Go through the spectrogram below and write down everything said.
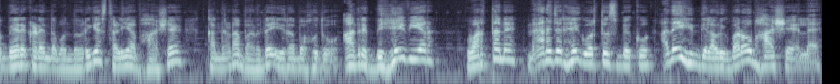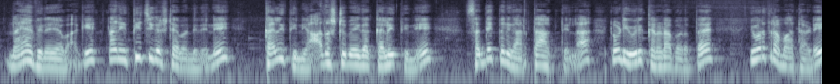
ಬೇರೆ ಕಡೆಯಿಂದ ಬಂದವರಿಗೆ ಸ್ಥಳೀಯ ಭಾಷೆ ಕನ್ನಡ ಬರದೇ ಇರಬಹುದು. ಆದ್ರೆ ಬಿಹೇವಿಯರ್ ವರ್ತನೆ ಮ್ಯಾನೇಜರ್ ಹೇಗೆ ವರ್ತಿಸಬೇಕು, ಅದೇ ಹಿಂದಿಲ್ಲ ಅವ್ರಿಗೆ ಬರೋ ಭಾಷೆಯಲ್ಲೇ ನಯ ವಿನಯವಾಗಿ ನಾನು ಇತ್ತೀಚೆಗಷ್ಟೇ ಬಂದಿದ್ದೀನಿ, ಕಲಿತೀನಿ, ಆದಷ್ಟು ಬೇಗ ಕಲಿತೀನಿ. ಸದ್ಯಕ್ಕೆ ನನಗೆ ಅರ್ಥ ಆಗ್ತಿಲ್ಲ. ನೋಡಿ, ಇವ್ರಿಗೆ ಕನ್ನಡ ಬರುತ್ತೆ. ಇವ್ರ ಹತ್ರ ಮಾತಾಡಿ,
